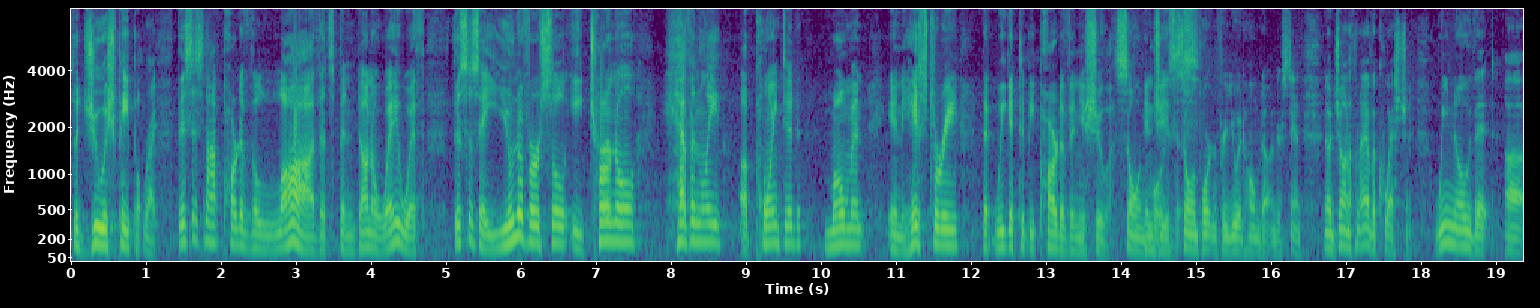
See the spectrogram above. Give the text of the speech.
the Jewish people. Right. This is not part of the law that's been done away with. This is a universal, eternal, heavenly appointed moment in history that we get to be part of in Yeshua. So important. In Jesus. So important for you at home to understand. Now, Jonathan, I have a question. We know that uh,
